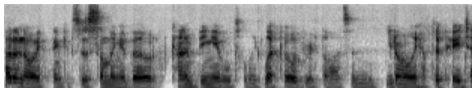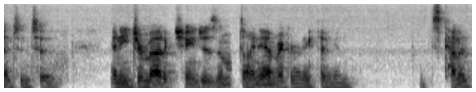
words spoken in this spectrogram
I don't know. I think it's just something about kind of being able to like let go of your thoughts, and you don't really have to pay attention to any dramatic changes in dynamic or anything, and it's kind of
